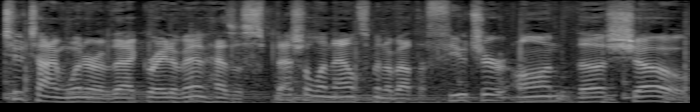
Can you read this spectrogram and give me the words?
two time winner of that great event, has a special announcement about the future on the show.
